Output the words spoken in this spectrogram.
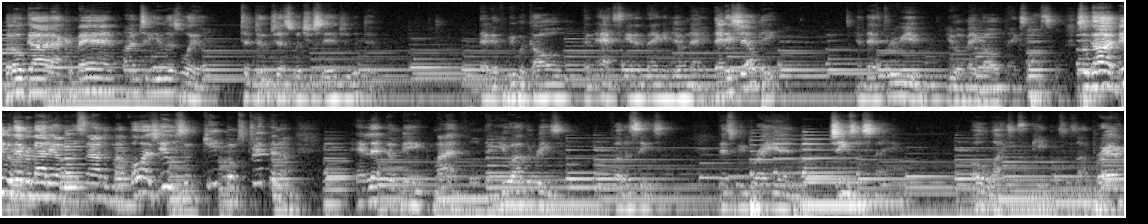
But oh God, I command unto you as well to do just what you said you would do. That if we would call and ask anything in your name, that it shall be. And that through you, you will make all things possible. So God, be with everybody under the sound of my voice. Use them, keep them, strengthen them, and let them be mindful that you are the reason for the season. This we pray in Jesus' name. Oh, watch us and keep us is our prayer.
